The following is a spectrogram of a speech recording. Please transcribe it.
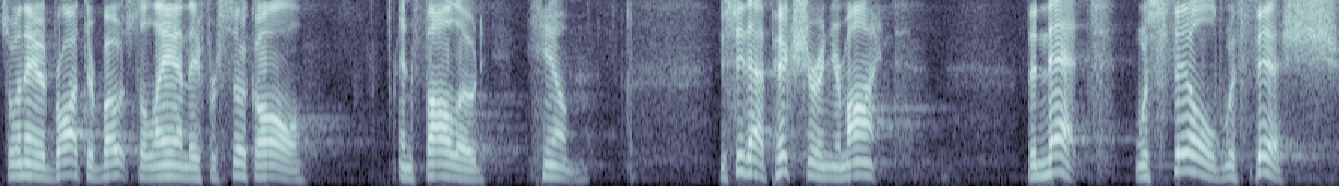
So when they had brought their boats to land, they forsook all and followed him. You see that picture in your mind. The net was filled with fish,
